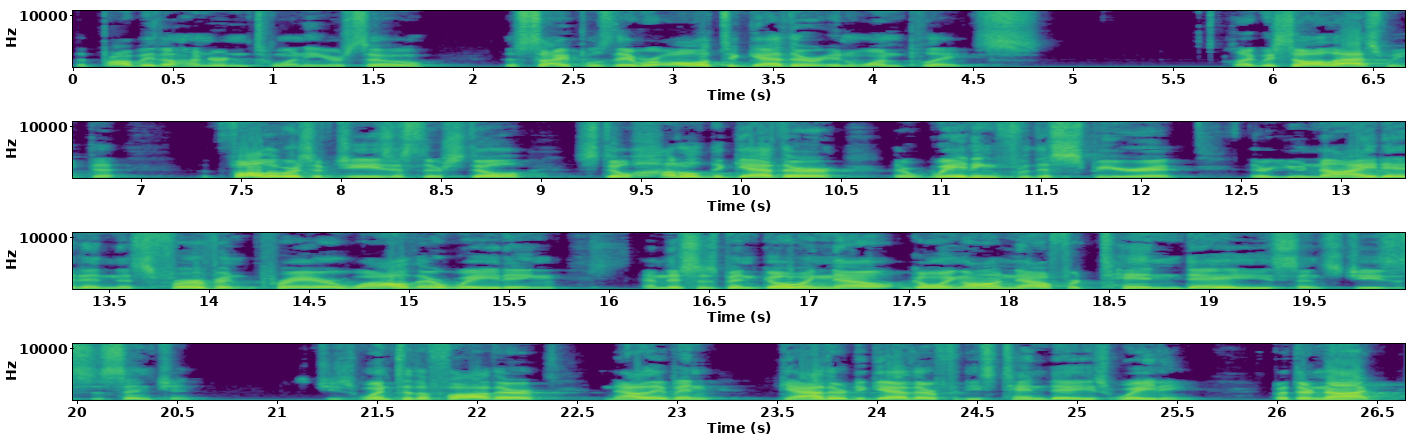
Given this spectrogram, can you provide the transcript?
the, probably the 120 or so disciples, they were all together in one place. Like we saw last week, the, the followers of Jesus, they're still, still huddled together. They're waiting for the Spirit. They're united in this fervent prayer while they're waiting. And this has been going now, going on now for 10 days since Jesus' ascension. Jesus went to the Father, now they've been gathered together for these 10 days waiting. But they're not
